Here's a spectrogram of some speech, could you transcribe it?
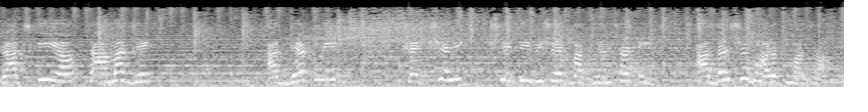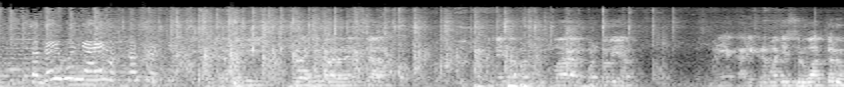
राजकीय सामाजिक आध्यात्मिक शैक्षणिक शेतीविषयक बातम्यांसाठी आदर्श भारत माझा. सदैव न्याय हक्कासाठी. शिवाजी महाराजांच्या आपण अर्पण करूया आणि या कार्यक्रमाची सुरुवात करू.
